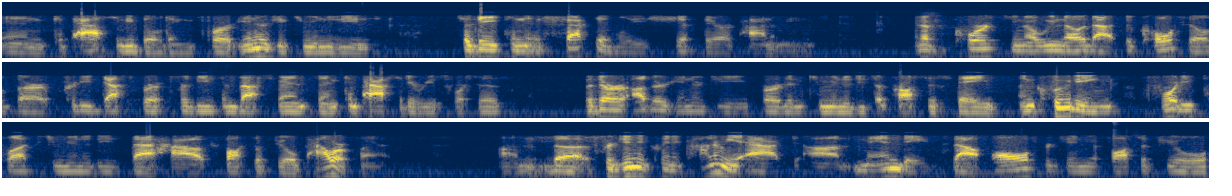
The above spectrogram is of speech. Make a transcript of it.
in capacity building for energy communities so they can effectively shift their economies. And of course, you know, we know that the coal fields are pretty desperate for these investments and capacity resources, but there are other energy burdened communities across the state, including 40 plus communities that have fossil fuel power plants. Um, the Virginia Clean Economy Act um, mandates that all Virginia fossil fuel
